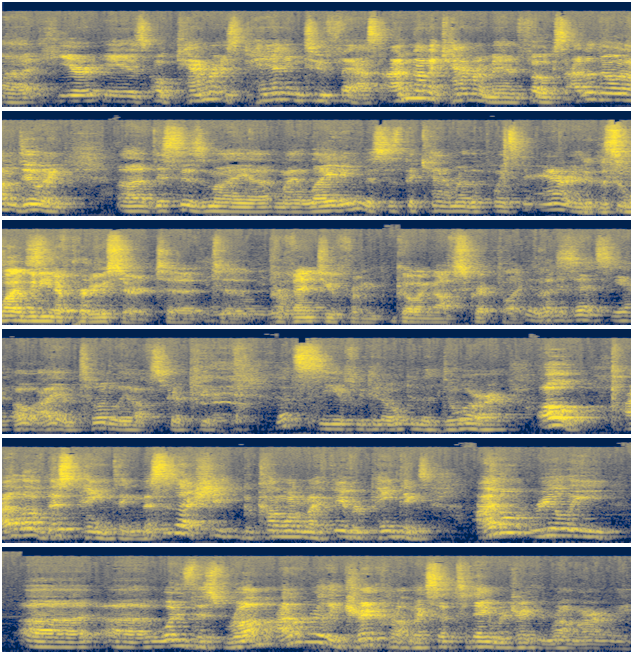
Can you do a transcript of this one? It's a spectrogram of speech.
Uh, here is, oh, camera is panning too fast. I'm not a cameraman, folks. I don't know what I'm doing. Uh, this is my uh, my lighting. This is the camera that points to Aaron. This is why we need a producer to, to prevent you from going off script like Hey, look at this. this. Yeah. Oh, I am totally off script here. Let's see if we can open the door. Oh, I love this painting. This has actually become one of my favorite paintings. I don't really. Uh, uh, what is this rum? I don't really drink rum, except today we're drinking rum, aren't we?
